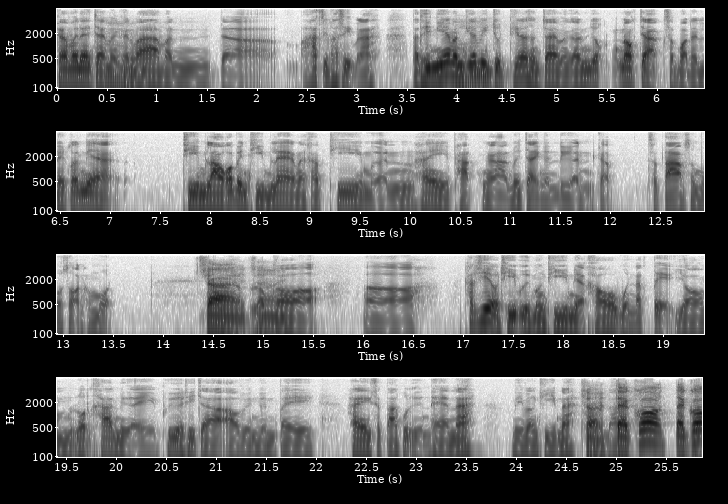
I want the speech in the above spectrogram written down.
ก็ไม่แน่ใจเหมือนกันว่ามันห้าสิบห้าสิบนะ แต่ทีเนี้ยมันก็มีจุดที่น่าสนใจเหมือนกันยกนอกจาก Sports Direct แล้วเนี่ย ทีมเราก็เป็นทีมแรกนะครับ ที่เหมือนให้พักงานไม่จ่ายเงินเดือนกับ staff สโมสรทั้งหมด ใช่นะครับใช่แล้วก็เอ่อ ถ้าเทียบกับทีมอื่นบางทีมเนี่ยเขาเหมือนนักเตะยอมลดค่าเหนื่อย เพื่อที่จะเอาเป็นเงินไปให้สตาฟคนอื่นแทนนะ มีบางทีมนะใช่แบบนั้นแต่ก็แต่ก็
